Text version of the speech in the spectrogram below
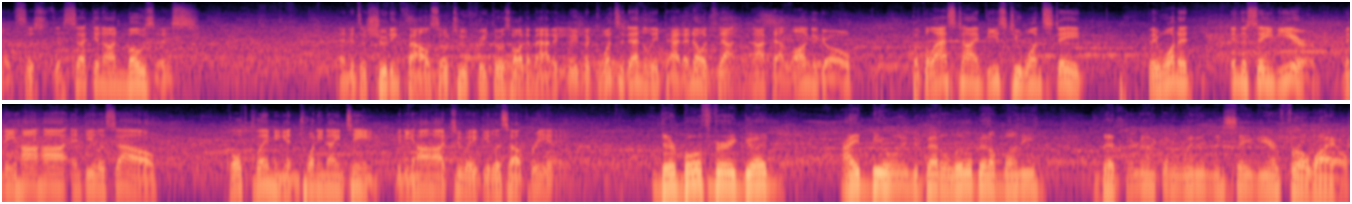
it's the, the second on Moses. And it's a shooting foul, so two free throws automatically. But coincidentally, Pat, I know it's that not that long ago, but the last time these two won state, they won it in the same year. Minnehaha and De La Salle both claiming it in 2019. Minnehaha 2A, De La Salle 3A. They're both very good. I'd be willing to bet a little bit of money that they're not going to win in the same year for a while.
